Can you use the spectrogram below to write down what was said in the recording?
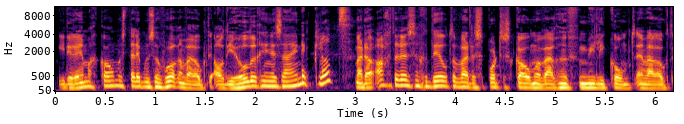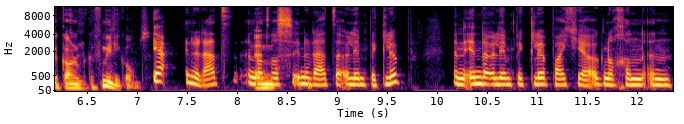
iedereen mag komen, stel ik me zo voor. En waar ook al die huldigingen zijn. Dat klopt. Maar daarachter is een gedeelte waar de sporters komen, waar hun familie komt en waar ook de koninklijke familie komt. Ja, inderdaad. En dat en... was inderdaad de Olympic Club. En in de Olympic Club had je ook nog een, een,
